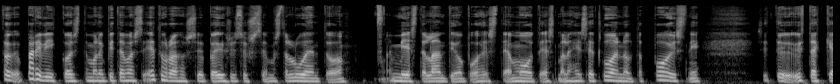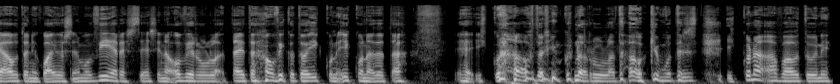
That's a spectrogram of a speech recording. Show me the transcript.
to, pari viikkoa sitten mä olin pitämässä eturauhassyöpäyhdistyksessä semmoista luentoa miesten lantion pohjasta ja muuta. Ja mä lähdin sieltä luennolta pois, niin sitten yhtäkkiä auto niin ajoi siinä mun vieressä ja siinä ovirulla, tai toi, oviko tuo ikkuna, ikkuna, tota, ikkuna, auton ikkuna rullat auki, mutta siis ikkuna avautui, niin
